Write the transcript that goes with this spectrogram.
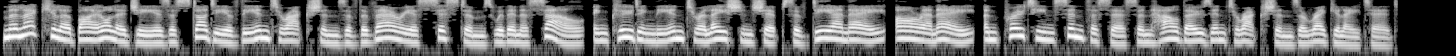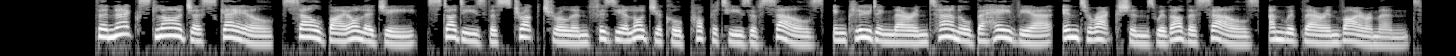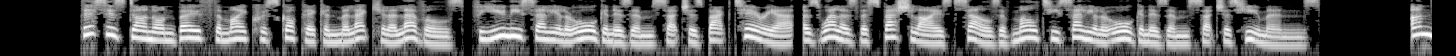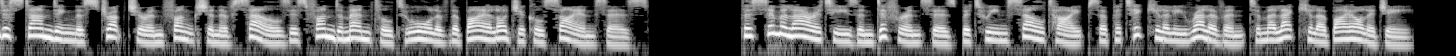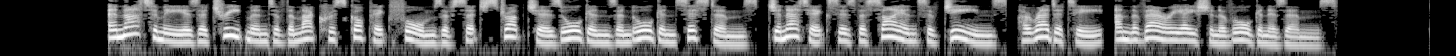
Molecular biology is a study of the interactions of the various systems within a cell, including the interrelationships of DNA, RNA, and protein synthesis and how those interactions are regulated. The next larger scale, cell biology, studies the structural and physiological properties of cells, including their internal behavior, interactions with other cells, and with their environment. This is done on both the microscopic and molecular levels, for unicellular organisms such as bacteria, as well as the specialized cells of multicellular organisms such as humans. Understanding the structure and function of cells is fundamental to all of the biological sciences. The similarities and differences between cell types are particularly relevant to molecular biology. Anatomy is a treatment of the macroscopic forms of such structures organs and organ systems, genetics is the science of genes, heredity, and the variation of organisms.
